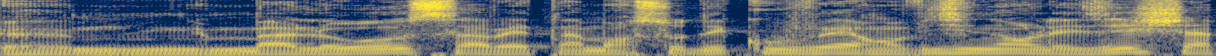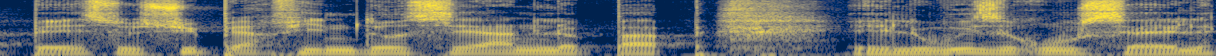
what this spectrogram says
euh, Malo, ça va être un morceau découvert en visitant Les Échappés, ce super film d'Océane Le Pape et Louise Roussel.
